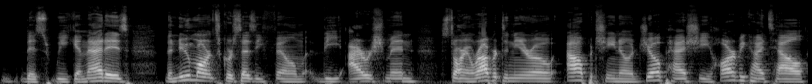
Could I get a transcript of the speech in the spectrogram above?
this week, and that is the new Martin Scorsese film, The Irishman, starring Robert De Niro, Al Pacino, Joe Pesci, Harvey Keitel,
